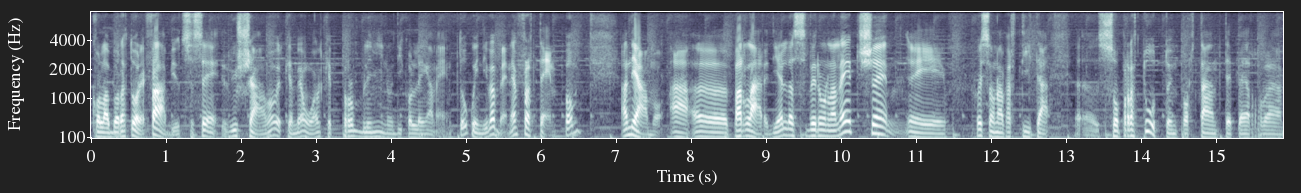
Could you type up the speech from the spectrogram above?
collaboratore Fabius se riusciamo perché abbiamo qualche problemino di collegamento. Quindi va bene nel frattempo andiamo a uh, parlare di Hellas Verona Lecce e questa è una partita eh, soprattutto importante per...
